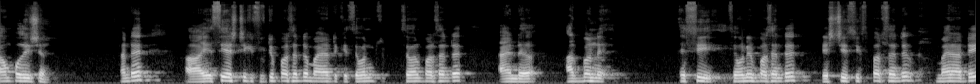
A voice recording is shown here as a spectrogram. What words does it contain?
composition అంటే ఎస్సీ ఎస్టీకి ఫిఫ్టీ పర్సెంట్ మైనార్టీకి seven seven percent and urban SC seventeen percent ST six percent minority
